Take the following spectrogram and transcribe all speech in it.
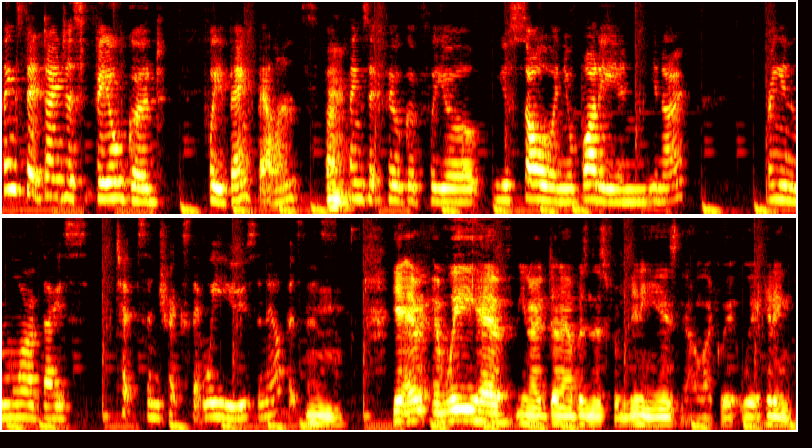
Things that don't just feel good for your bank balance, but Mm. things that feel good for your your soul and your body, and you know, bring in more of those tips and tricks that we use in our business. Mm. Yeah, and- we have you know done our business for many years now. Like we're, we're hitting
